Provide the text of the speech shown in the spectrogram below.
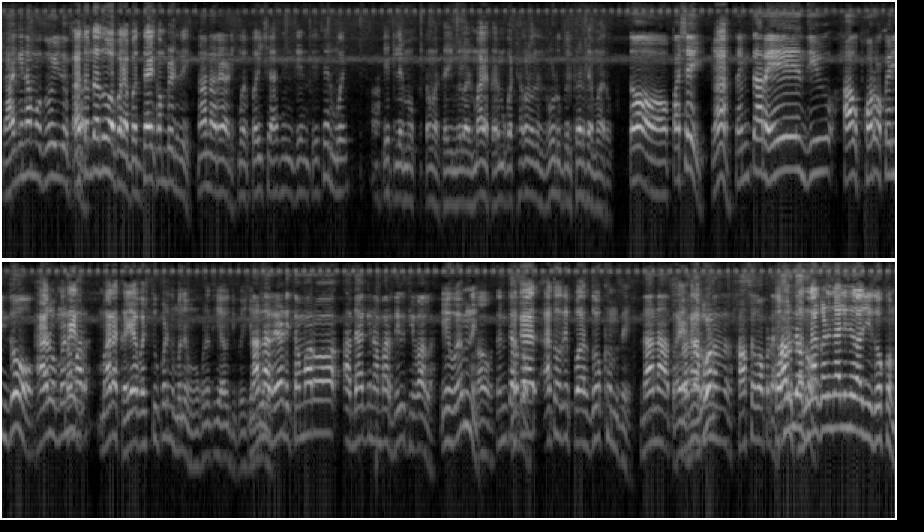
દાગીનામાં જોઈ લો આ તમને જોવા પડે બધાય કમ્પ્લીટ થઈ. ના ના રેડી મોય પૈસા છે ને જેમ તે છે ને મોય. એટલે હું તમારે ઘરે મેળવા મારા ઘરમાં કોઈ ઠકણો નહીં રોડ ઉપર ઘર મારું. તો પછી હા. તમે તારે એ જીવ હાવ ફોરો કરીને જો. હારો મને મારા ઘરે આ વસ્તુ પડે ને મને ઊંઘ નથી આવતી પછી ના ના રેડી તમારો આ દાગીના મારા જીવથી વાલા. એવું એમ ને? તમે તારે આ તો તે પાસ જોખમ છે. ના ના હાસવ આપણે હારું લેતો. ગણી નાલી છે આજે જોખમ?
